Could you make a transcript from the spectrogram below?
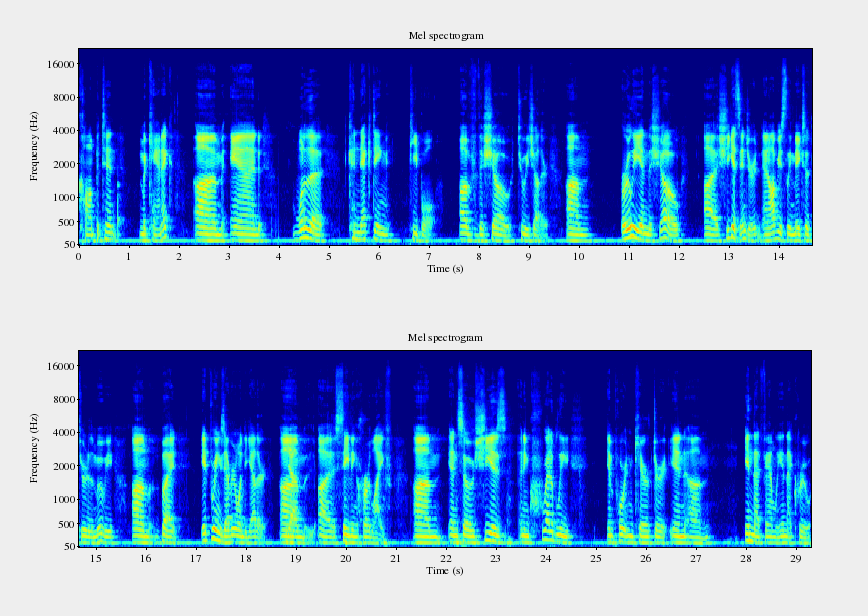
competent mechanic. Um, and one of the connecting people of the show to each other. Um, early in the show, uh, she gets injured and obviously makes it through to the movie. Um, but it brings everyone together, um, uh, saving her life. Um, and so she is an incredibly important character in um, in that family, in that crew.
